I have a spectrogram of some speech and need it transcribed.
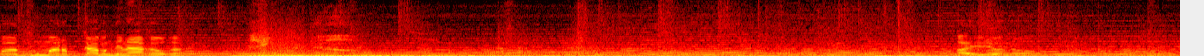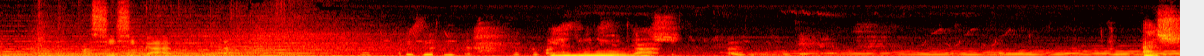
Pag humarap ka, magnanakaw ka. Ayun oh. Pasisikatin kita. Yan mo na yun, Ash. Ash.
